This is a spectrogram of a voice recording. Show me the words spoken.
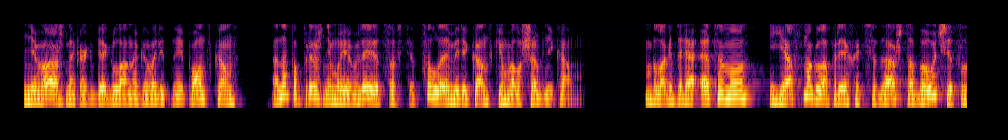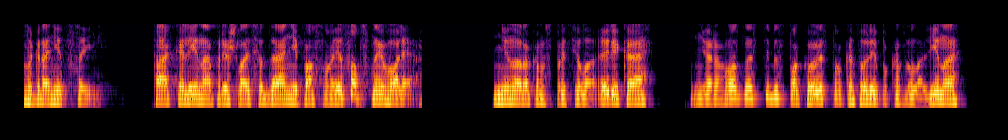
Неважно, как бегло она говорит на японском, она по-прежнему является всецело американским волшебником. Благодаря этому я смогла приехать сюда, чтобы учиться за границей. Так Лина пришла сюда не по своей собственной воле. Ненароком спросила Эрика. Нервозность и беспокойство, которые показала Лина,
